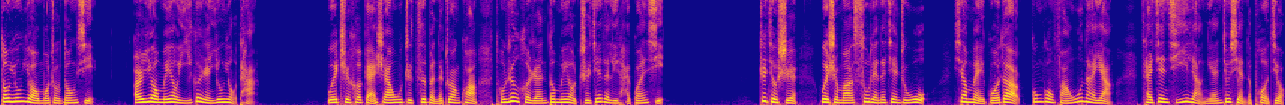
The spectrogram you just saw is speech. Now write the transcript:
都拥有某种东西，而又没有一个人拥有它。维持和改善物质资本的状况同任何人都没有直接的利害关系。这就是为什么苏联的建筑物像美国的公共房屋那样，才建起一两年就显得破旧。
